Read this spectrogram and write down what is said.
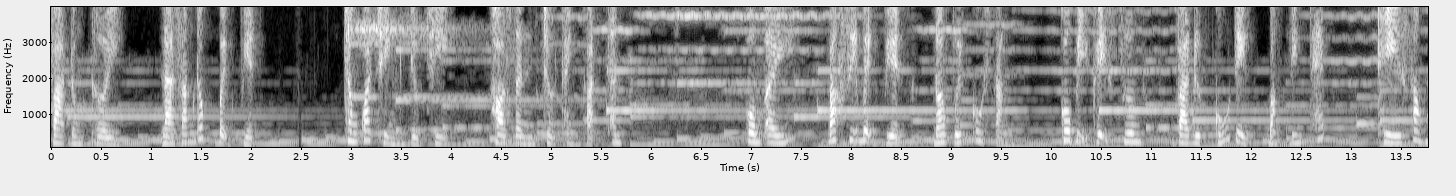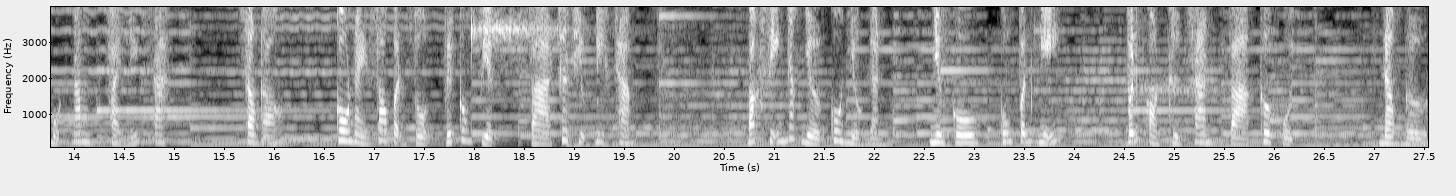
và đồng thời là giám đốc bệnh viện. Trong quá trình điều trị, họ dần trở thành bạn thân. Hôm ấy, bác sĩ bệnh viện nói với cô rằng cô bị gãy xương và được cố định bằng đinh thép thì sau một năm phải lấy ra. Sau đó, cô này do bận rộn với công việc và chưa chịu đi khám. Bác sĩ nhắc nhở cô nhiều lần, nhưng cô cũng vẫn nghĩ vẫn còn thời gian và cơ hội. Nào ngờ,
